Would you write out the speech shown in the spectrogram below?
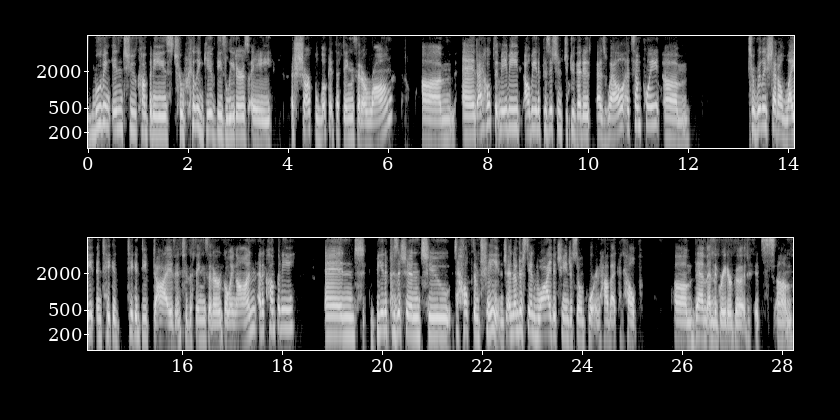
moving into companies to really give these leaders a, a sharp look at the things that are wrong. Um, and I hope that maybe I'll be in a position to do that as, well at some point. Um, to really shed a light and take a take a deep dive into the things that are going on at a company and be in a position to to help them change and understand why the change is so important how that can help um, them and the greater good. It's um,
